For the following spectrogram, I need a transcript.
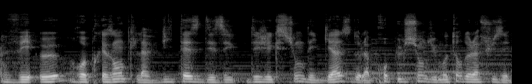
VE représente la vitesse d'éjection des gaz de la propulsion du moteur de la fusée.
